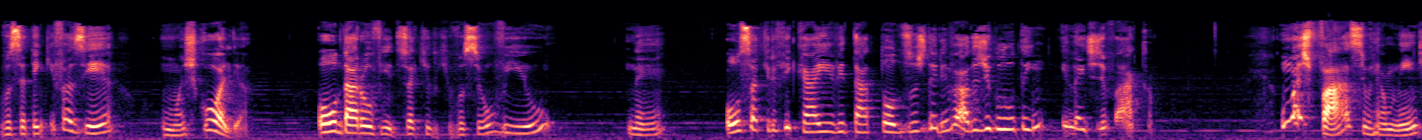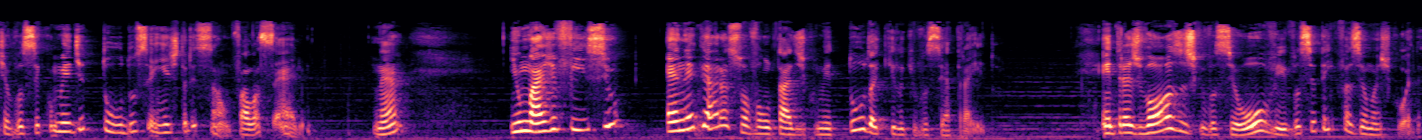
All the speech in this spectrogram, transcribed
Você tem que fazer uma escolha. Ou dar ouvidos àquilo que você ouviu, né? ou sacrificar e evitar todos os derivados de glúten e leite de vaca. O mais fácil realmente é você comer de tudo sem restrição, fala sério, né? E o mais difícil é negar a sua vontade de comer tudo aquilo que você é atraído. Entre as vozes que você ouve, você tem que fazer uma escolha.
